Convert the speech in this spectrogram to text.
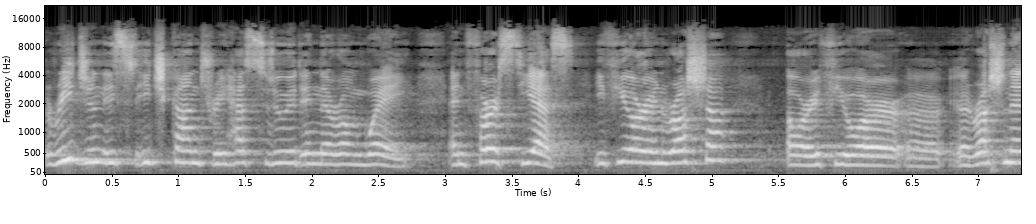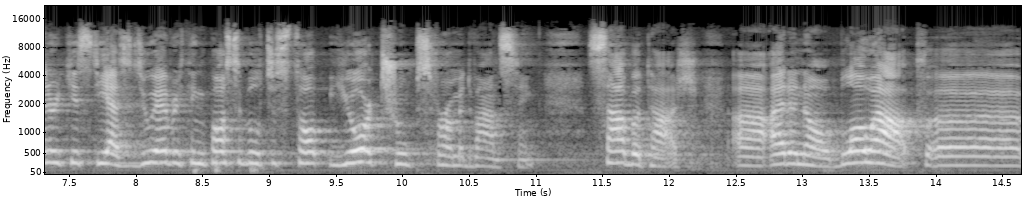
region is each country has to do it in their own way. And first yes if you are in russia or if you are uh, a russian anarchist yes do everything possible to stop your troops from advancing sabotage, uh, I don't know, blow up, uh,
